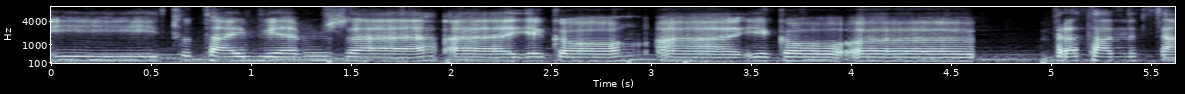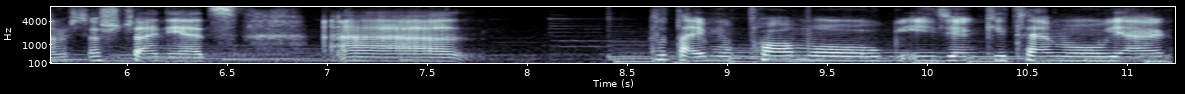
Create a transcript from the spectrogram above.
i tutaj wiem, że e, jego, e, jego e, bratany, tam siostrzeniec e, tutaj mu pomógł i dzięki temu, jak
